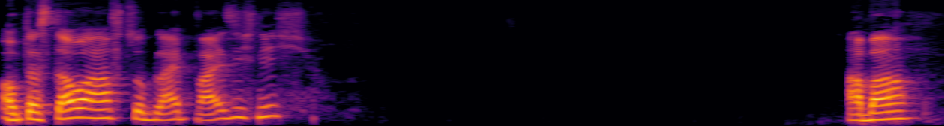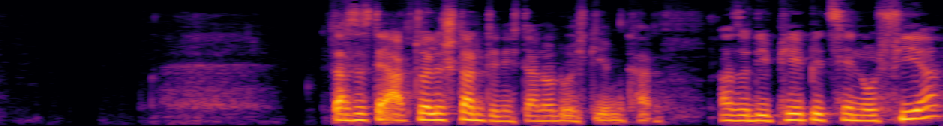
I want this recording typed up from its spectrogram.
Ob das dauerhaft so bleibt, weiß ich nicht. Aber das ist der aktuelle Stand, den ich da nur durchgeben kann. Also die PPC 04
